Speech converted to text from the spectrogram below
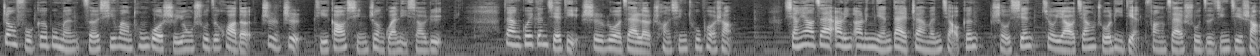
政府各部门则希望通过使用数字化的自治提高行政管理效率。但归根结底是落在了创新突破上。想要在二零二零年代站稳脚跟，首先就要将着力点放在数字经济上。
